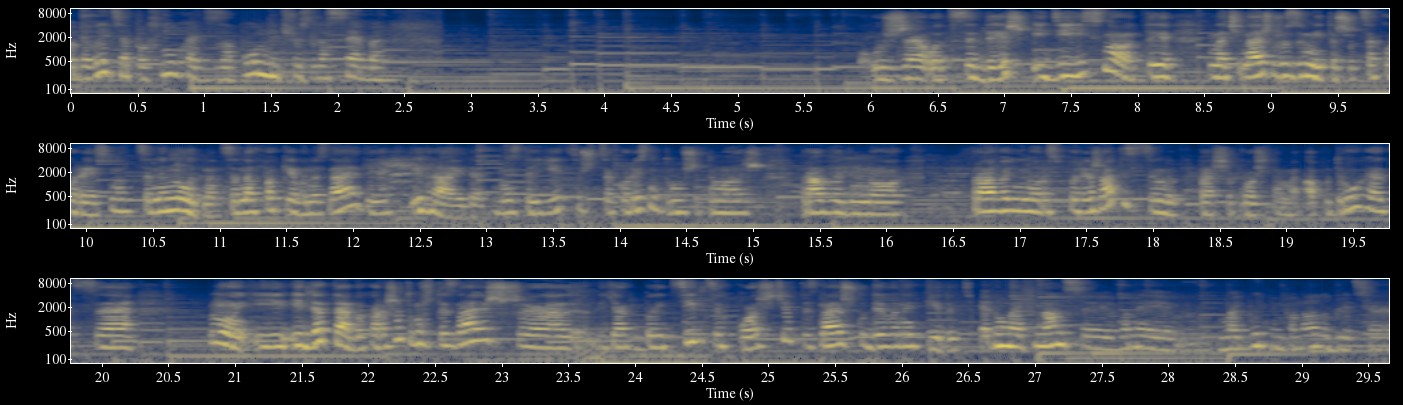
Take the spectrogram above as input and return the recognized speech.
подивитися, послухати, запомнити щось для себе. Уже от сидиш, і дійсно ти починаєш розуміти, що це корисно, це не нудно. Це навпаки, воно знаєте, як ігра йде. Мені здається, що це корисно, тому що ти можеш правильно, правильно розпоряджатися цими перше коштами. А по-друге, це ну і, і для тебе хорошо, тому що ти знаєш, е, якби ціль цих коштів, ти знаєш, куди вони підуть. Я думаю, фінанси вони в майбутньому понадобляться.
